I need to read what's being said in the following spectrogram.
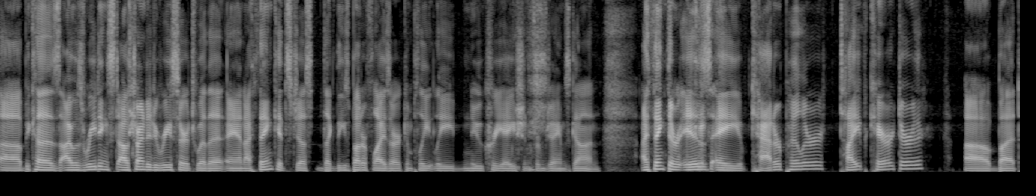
Uh, because I was reading, st- I was trying to do research with it, and I think it's just like these butterflies are a completely new creation from James Gunn. I think there is a caterpillar type character, uh, but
